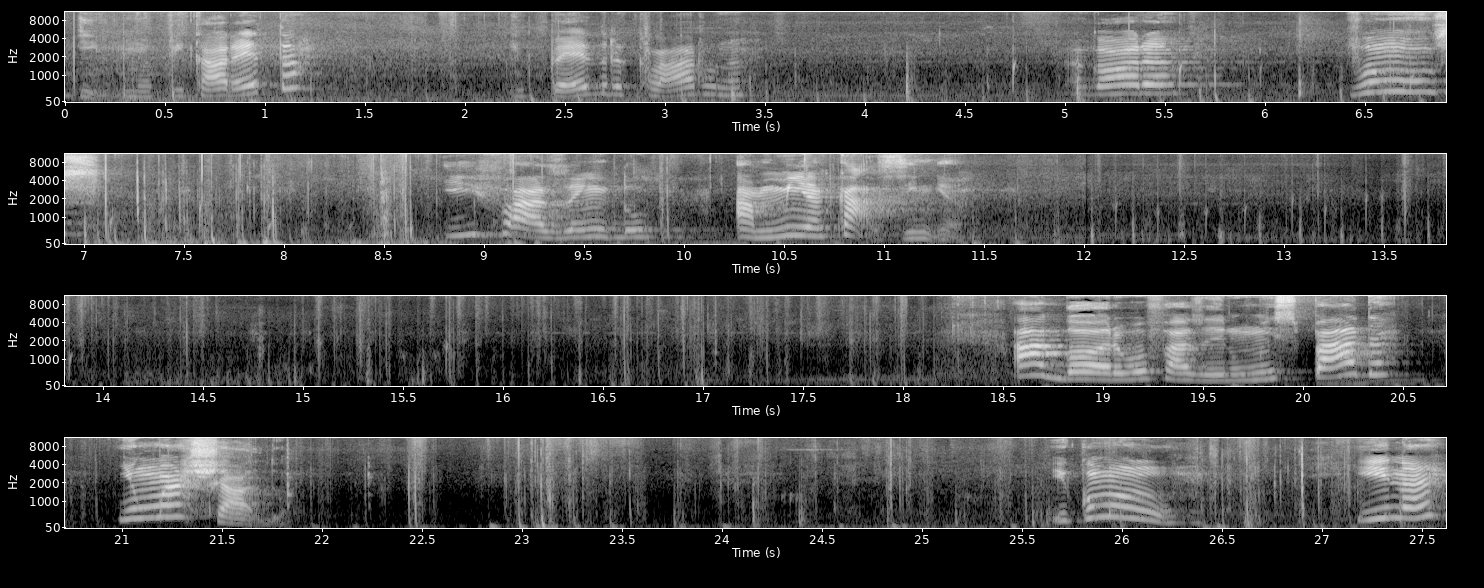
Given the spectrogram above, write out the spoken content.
Aqui, uma picareta de pedra, claro, né? Agora vamos ir fazendo a minha casinha. Agora eu vou fazer uma espada e um machado. E como... E, né?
